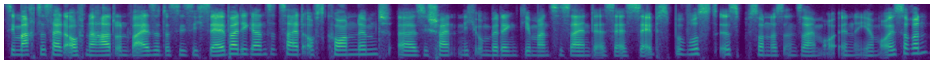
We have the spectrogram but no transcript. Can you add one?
Sie macht es halt auf eine Art und Weise, dass sie sich selber die ganze Zeit aufs Korn nimmt. Äh, sie scheint nicht unbedingt jemand zu sein, der sehr selbstbewusst ist, besonders in, seinem, in ihrem Äußeren.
